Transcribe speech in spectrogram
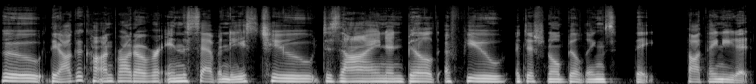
who the Aga Khan brought over in the 70s to design and build a few additional buildings they thought they needed.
